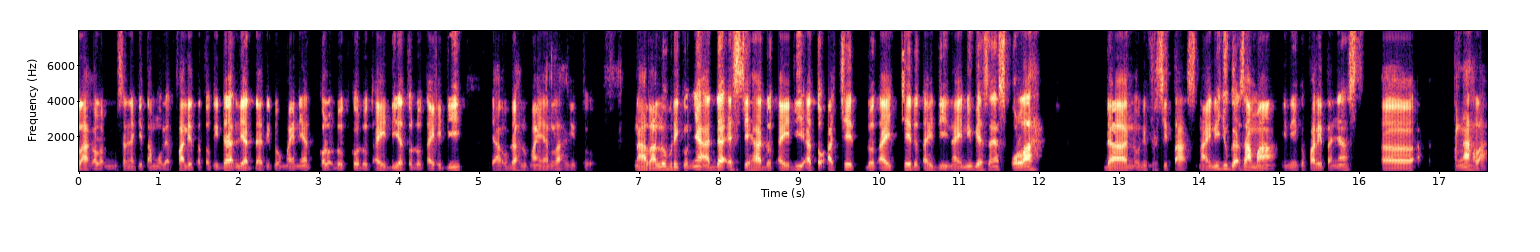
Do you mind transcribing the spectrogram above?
lah kalau misalnya kita mau lihat valid atau tidak, lihat dari domainnya. Kalau .co.id atau .id ya udah lumayan lah gitu. Nah, lalu berikutnya ada sch.id atau ac.ic.id. Nah, ini biasanya sekolah dan universitas. Nah, ini juga sama. Ini kevalitannya eh, tengah lah.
